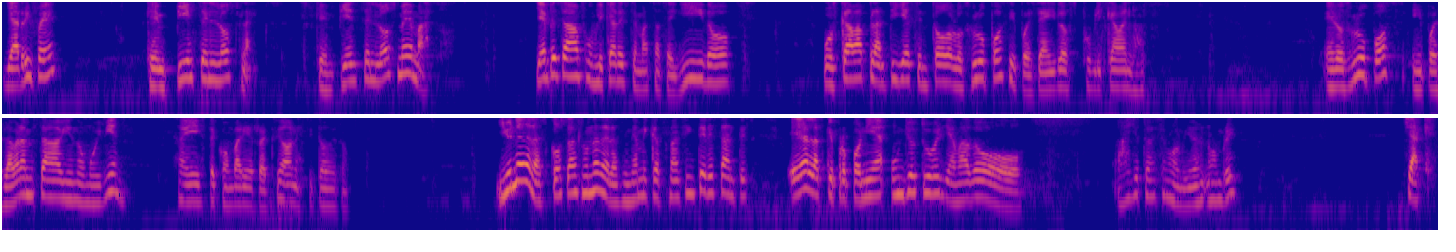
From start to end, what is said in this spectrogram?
ya rifé. Que empiecen los likes. Que empiecen los memazos. Ya empezaba a publicar este más a seguido. Buscaba plantillas en todos los grupos y pues de ahí los publicaba en los, en los grupos. Y pues la verdad me estaba viendo muy bien. Ahí este con varias reacciones y todo eso. Y una de las cosas, una de las dinámicas más interesantes, era las que proponía un youtuber llamado... Ay, otra vez se me olvidó el nombre. Jack.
